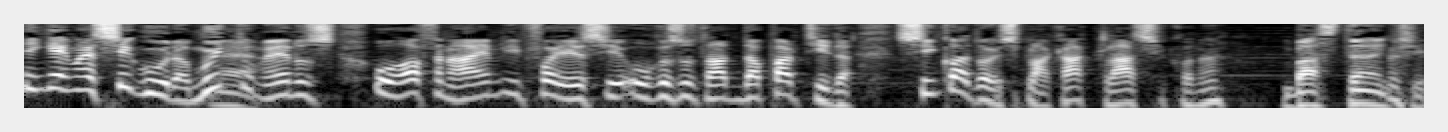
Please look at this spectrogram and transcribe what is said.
ninguém mais segura, muito é. menos o Hoffenheim, e foi esse o resultado da partida. 5 a 2 placar clássico, né? Bastante.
